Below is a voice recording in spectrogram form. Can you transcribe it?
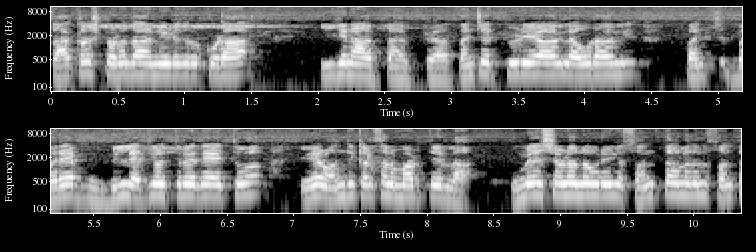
ಸಾಕಷ್ಟು ಅನುದಾನ ನೀಡಿದರೂ ಕೂಡ ಈಗಿನ ಪಂಚಾಯತ್ ಪಿ ಡಿ ಆಗಲಿ ಅವರಾಗಲಿ ಪಂಚ, ಬರೇ ಬಿಲ್ ಎದ್ಕೊಂತಿರೋದೇ ಆಯಿತು, ಏನು ಒಂದು ಕೆಲಸ ಮಾಡ್ತಿಲ್ಲ. ಉಮೇಶ್ ಅಣ್ಣನವರಿಗೆ ಸ್ವಂತ ಹೊಲದಲ್ಲಿ ಸ್ವಂತ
